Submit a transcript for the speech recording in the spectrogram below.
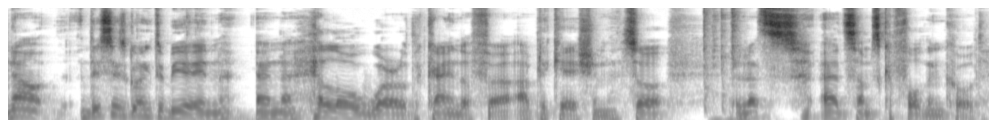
Now, this is going to be an, an hello world kind of uh, application. So let's add some scaffolding code.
